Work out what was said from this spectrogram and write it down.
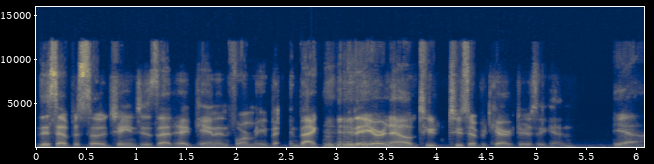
this episode changes that head headcanon for me. But back they are now two two separate characters again. Yeah.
